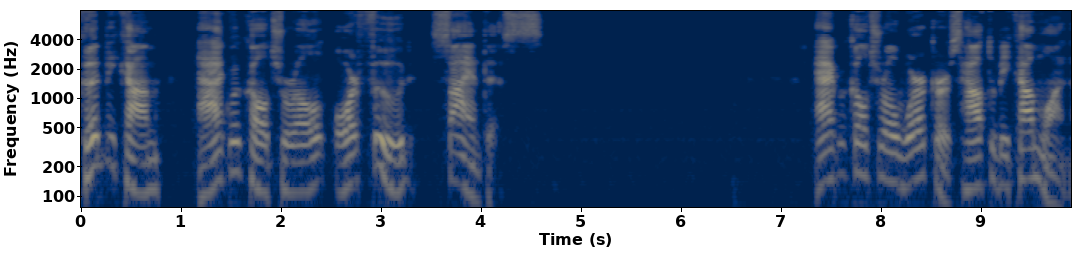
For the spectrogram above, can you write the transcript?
could become agricultural or food scientists. Agricultural workers, how to become one.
